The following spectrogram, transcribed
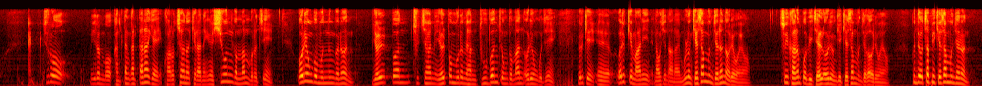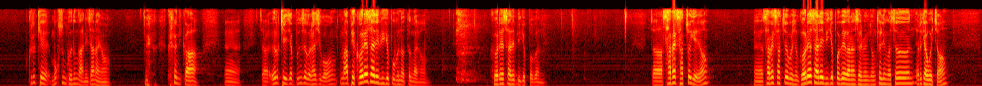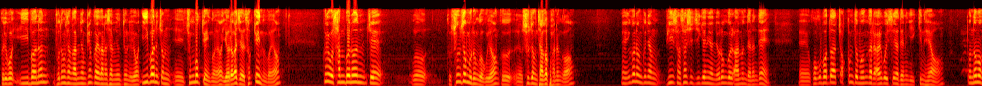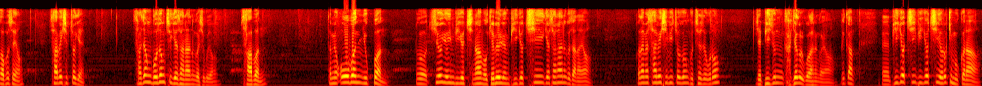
주로 이런 뭐 간단 간단하게 괄호 채워넣기라는 이런 쉬운 것만 물었지 어려운 거 묻는 거는 10번 출제하면 10번 물으면 한 두 번 정도만 어려운 거지 그렇게 예, 어렵게 많이 나오진 않아요. 물론 계산 문제는 어려워요. 수익하는 법이 제일 어려운 게 계산 문제가 어려워요. 근데 어차피 계산 문제는 그렇게 목숨 거는 거 아니잖아요. 그러니까 예, 자 이렇게 이제 분석을 하시고 그럼 앞에 거래사례 비교법은 어떤가요? 거래사례 비교법은 자 404쪽이에요. 예, 404쪽에 보시면 거래사례 비교법에 관한 설명 중 틀린 것은 이렇게 하고 있죠. 그리고 2번은 부동산 감정 평가에 관한 설명 중 틀린 2번은 좀 예, 중복되어 있는 거예요. 여러 가지가 섞여 있는 거예요. 그리고 3번은 이제 어, 그 순서 물은 거고요. 그 수정 작업하는 거. 예, 이거는 그냥 비사사시지계면 이런 걸 알면 되는데 예, 그거보다 조금 더 뭔가를 알고 있어야 되는 게 있긴 해요. 또 넘어가 보세요. 410쪽에 사정보정치 계산하는 것이고요. 4번. 그다음에 5번, 6번. 이거 지역 요인 비교치나 뭐 개별 요인 비교치 계산하는 거잖아요. 그 다음에 412쪽은 구체적으로 이제 비준 가격을 구하는 거예요. 그러니까 예, 비교치, 비교치 이렇게 묻거나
